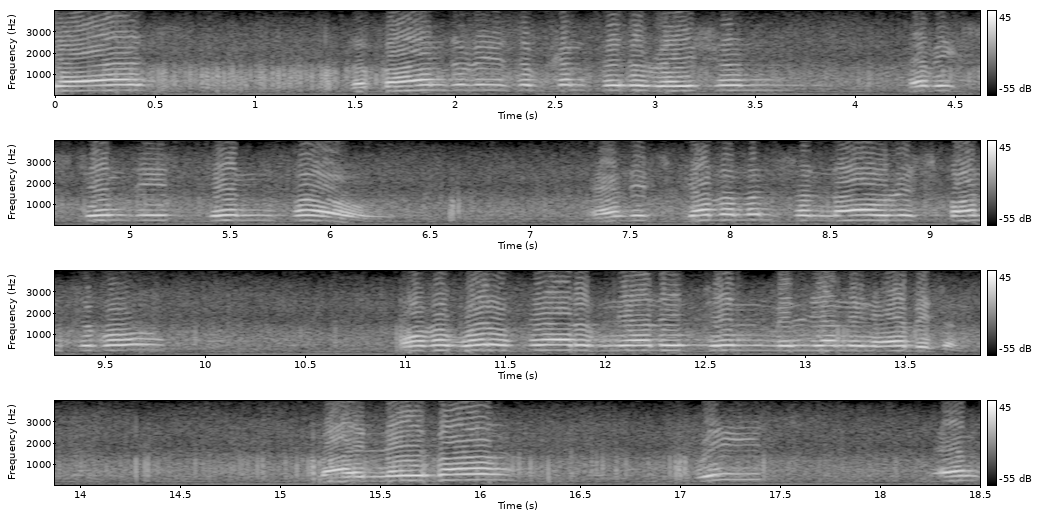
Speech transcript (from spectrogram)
years, the boundaries of Confederation have extended tenfold, and its governments are now responsible for the welfare of nearly 10 million inhabitants. By labor, greed, and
